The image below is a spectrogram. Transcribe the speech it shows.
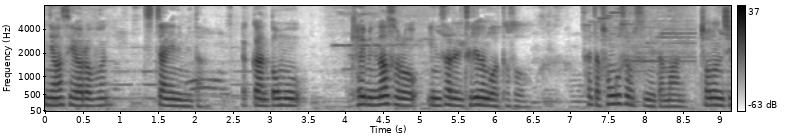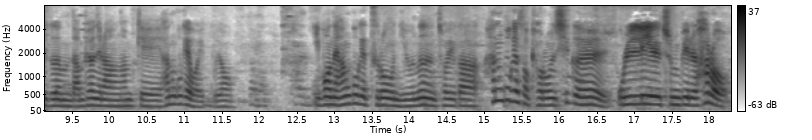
안녕하세요 여러분. 지장인입니다. 약간 너무 개 민낯으로 인사를 드리는 것 같아서 살짝 송구스럽습니다만 저는 지금 남편이랑 함께 한국에 와 있고요. 이번에 한국에 들어온 이유는 저희가 한국에서 결혼식을 올릴 준비를 하러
